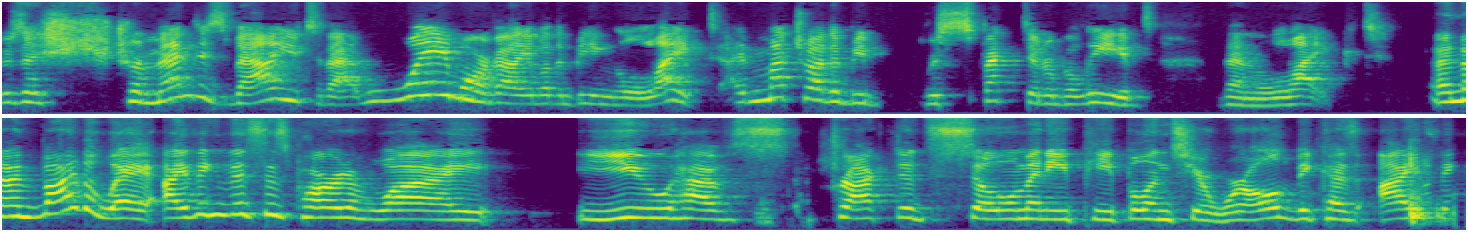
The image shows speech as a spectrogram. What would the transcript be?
there's a sh- tremendous value to that, way more valuable than being liked. I'd much rather be respected or believed than liked. And I, by the way, I think this is part of why you have attracted so many people into your world because I think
